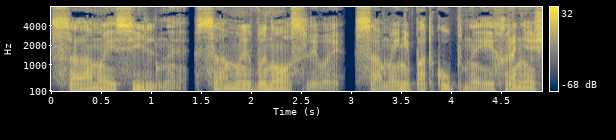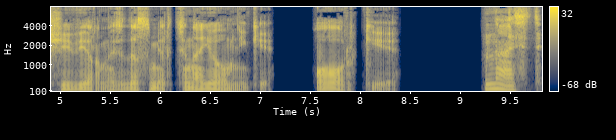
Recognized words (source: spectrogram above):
Самые сильные, самые выносливые, самые неподкупные и хранящие верность до смерти наемники. Орки. «Насть,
